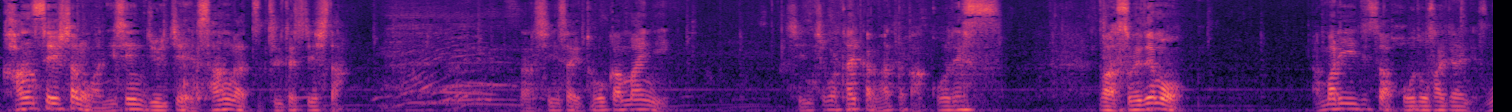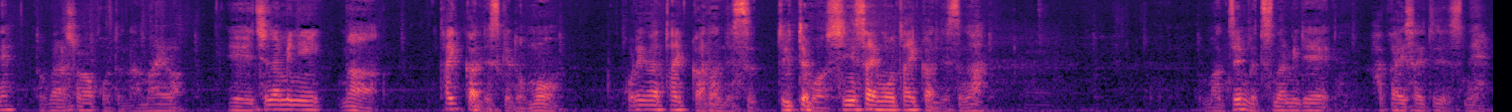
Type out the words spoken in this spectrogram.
完成したのが2011年3月1日でした。震災10日前に新築の体育館があった学校です。まあそれでもあまり実は報道されてないんですね。戸村小学校という名前は。えー、ちなみに、まあ、体育館ですけども、これが体育館なんです。と言っても震災後体育館ですが、まあ、全部津波で破壊されてですね、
